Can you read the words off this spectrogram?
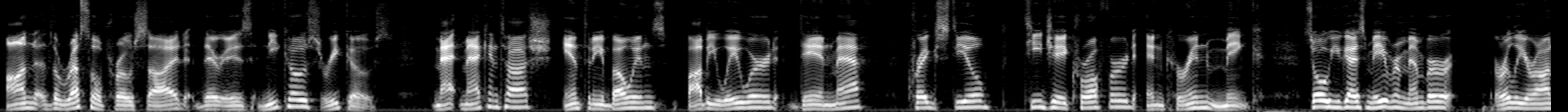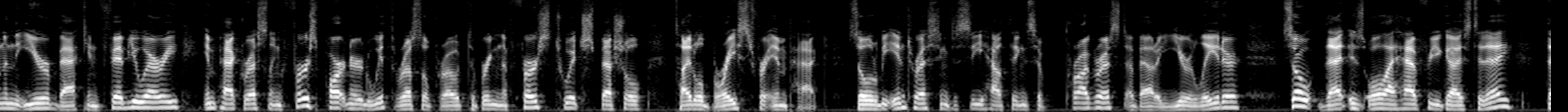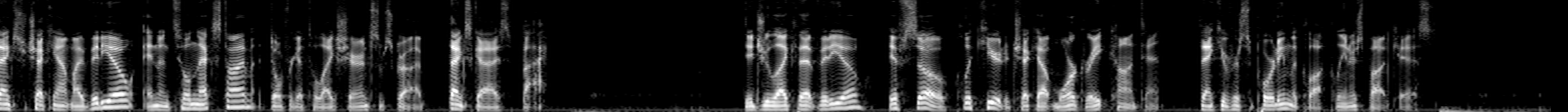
On the WrestlePro side, there is Nikos Ricos, Matt McIntosh, Anthony Bowens, Bobby Wayward, Dan Maff, Craig Steele, TJ Crawford, and Corinne Mink. So you guys may remember earlier on in the year, back in February, Impact Wrestling first partnered with WrestlePro to bring the first Twitch special titled Brace for Impact. So it'll be interesting to see how things have progressed about a year later. So that is all I have for you guys today. Thanks for checking out my video, and until next time, don't forget to like, share, and subscribe. Thanks, guys. Bye. Did you like that video? If so, click here to check out more great content. Thank you for supporting the Clock Cleaners Podcast.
